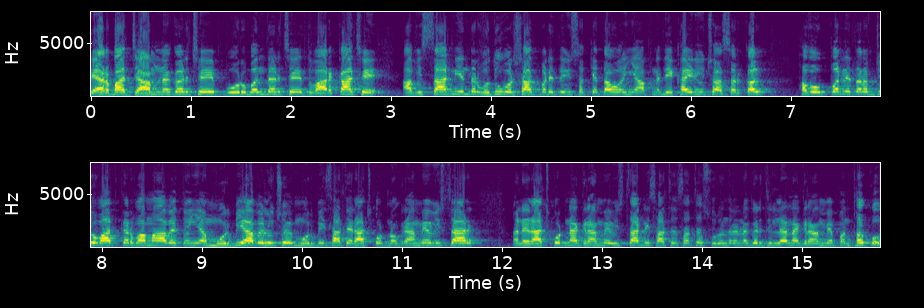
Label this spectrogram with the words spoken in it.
ત્યારબાદ જામનગર છે, પોરબંદર છે, દ્વારકા છે. આ વિસ્તારની અંદર વધુ વરસાદ પડે તેવી શક્યતાઓ અહીંયા આપણે દેખાઈ રહ્યું છે. આ સર્કલ હવે ઉપરની તરફ જો વાત કરવામાં આવે તો અહીંયા મોરબી આવેલું છે. મોરબી સાથે રાજકોટનો ગ્રામ્ય વિસ્તાર. અને રાજકોટના ગ્રામ્ય વિસ્તારની સાથે સાથે સુરેન્દ્રનગર જિલ્લાના ગ્રામ્ય પંથકો,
